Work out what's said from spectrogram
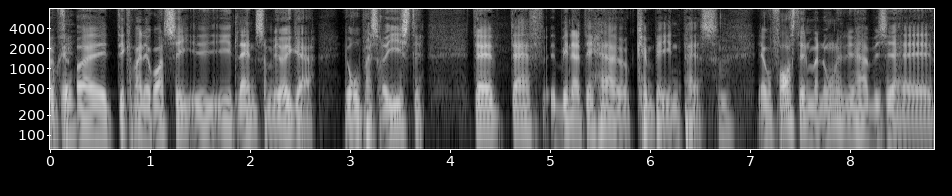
Okay. Og øh, det kan man jo godt se i, et land, som jo ikke er Europas rigeste. Der, der vinder det her jo kæmpe indpas. Mm. Jeg kunne forestille mig, nogle af de her, hvis jeg havde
